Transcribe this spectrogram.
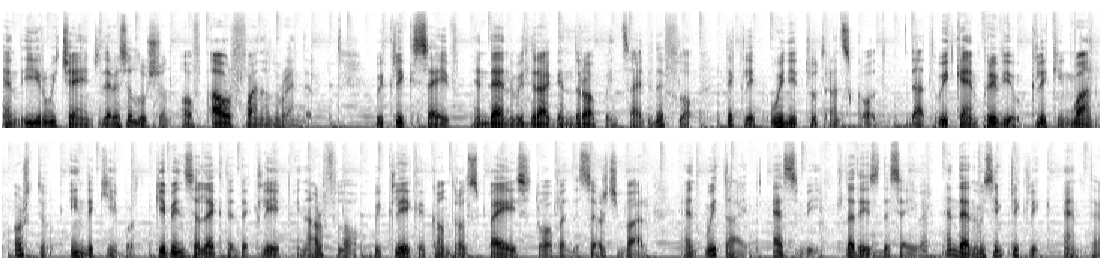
and here we change the resolution of our final render. We click save and then we drag and drop inside the flow the clip we need to transcode that we can preview clicking one or two in the keyboard. Keeping selected the clip in our flow, we click Ctrl space to open the search bar and we type SV, that is the saver, and then we simply click enter.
